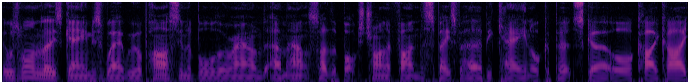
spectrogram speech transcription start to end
It was one of those games where we were passing the ball around um, outside the box, trying to find the space for Herbie Kane or Kapustka or Kai Kai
